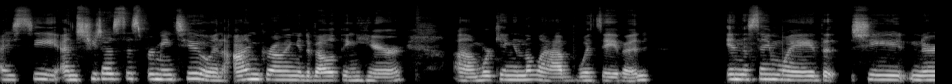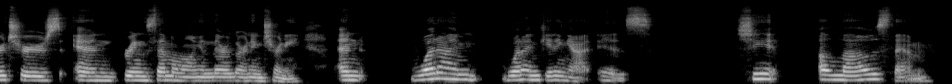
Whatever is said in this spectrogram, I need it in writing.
I see, and she does this for me too. And I'm growing and developing here, um, working in the lab with David in the same way that she nurtures and brings them along in their learning journey. And what I'm what I'm getting at is she allows them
